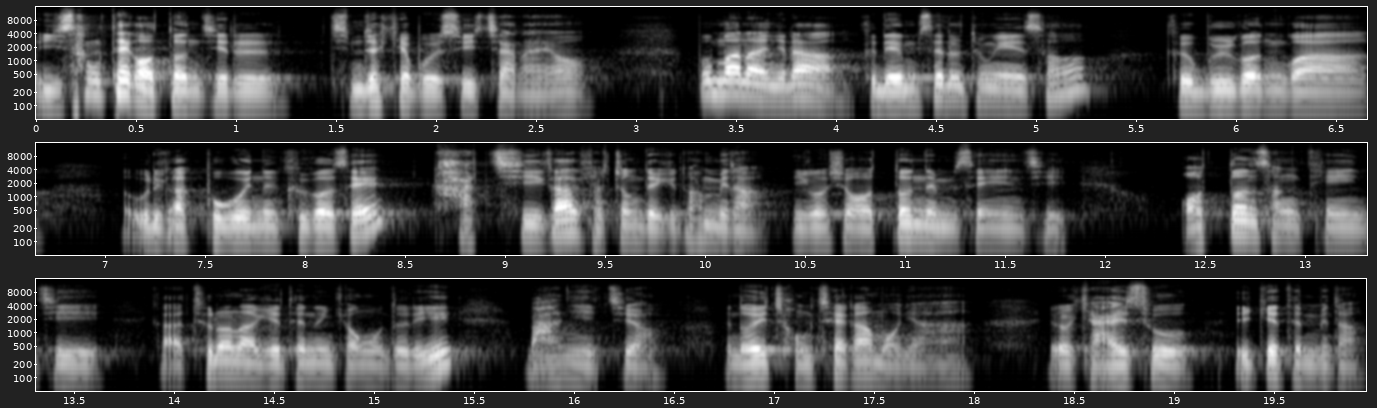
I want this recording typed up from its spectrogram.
이 상태가 어떤지를 짐작해 볼 수 있잖아요. 뿐만 아니라 그 냄새를 통해서 그 물건과 우리가 보고 있는 그것의 가치가 결정되기도 합니다. 이것이 어떤 냄새인지 어떤 상태인지가 드러나게 되는 경우들이 많이 있죠. 너의 정체가 뭐냐 이렇게 알 수 있게 됩니다.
